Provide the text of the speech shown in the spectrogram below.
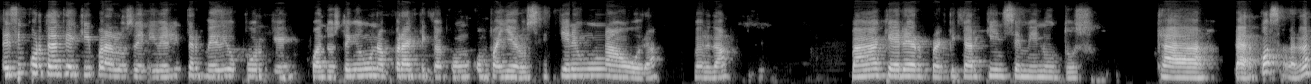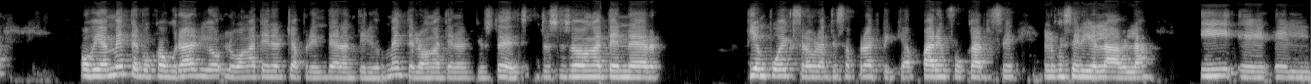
Es importante aquí para los de nivel intermedio porque cuando estén en una práctica con un compañero, si tienen una hora, ¿verdad? Van a querer practicar 15 minutos cada, cada cosa, ¿verdad? Obviamente el vocabulario lo van a tener que aprender anteriormente, lo van a tener que ustedes. Entonces van a tener tiempo extra durante esa práctica para enfocarse en lo que sería el habla y eh, el,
